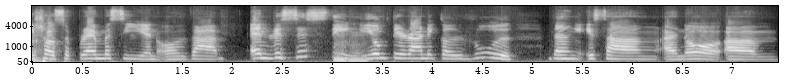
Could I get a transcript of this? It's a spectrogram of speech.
racial supremacy and all that. And resisting yung tyrannical rule ng isang ano um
